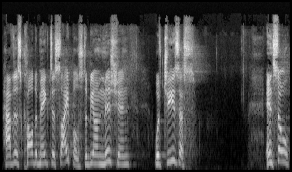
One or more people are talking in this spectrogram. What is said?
have this call to make disciples, to be on mission with Jesus. And so,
